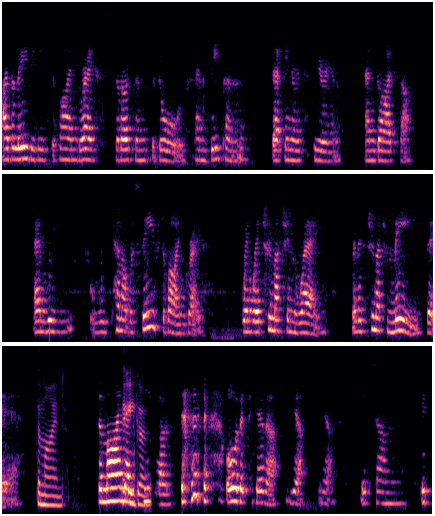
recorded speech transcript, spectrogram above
I believe it is divine grace that opens the doors and deepens that inner experience and guides us. And we, we cannot receive divine grace when we're too much in the way, when there's too much me there. The mind. The mind the and ego. the ego. All of it together. Yeah, yeah. It's um it's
